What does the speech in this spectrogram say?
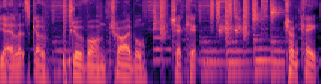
Yeah, let's go. Jovonn Tribal. Check it. Truncate.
